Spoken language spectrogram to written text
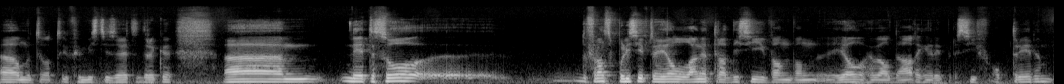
uh, om het wat eufemistisch uit te drukken. Um, nee, het is zo de Franse politie heeft een heel lange traditie van, van heel gewelddadig en repressief optreden.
